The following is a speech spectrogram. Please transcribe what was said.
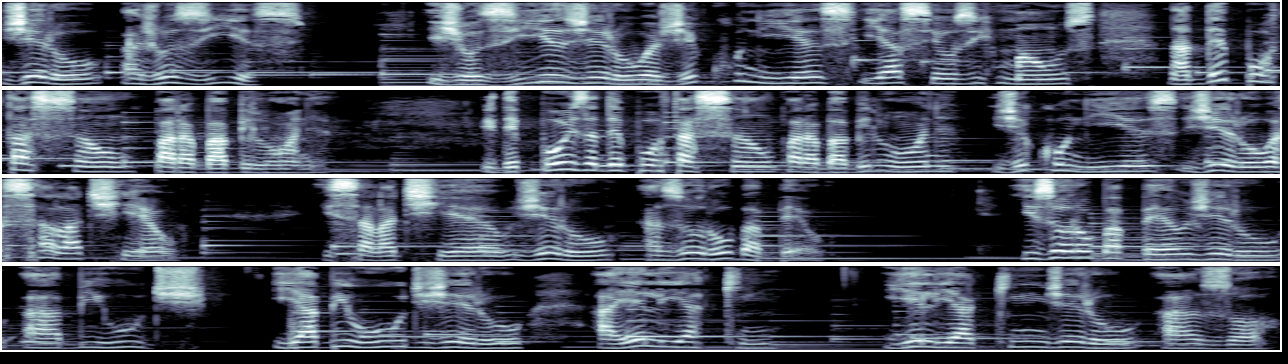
gerou a Josias. E Josias gerou a Jeconias e a seus irmãos na deportação para a Babilônia. E depois da deportação para a Babilônia, Jeconias gerou a Salatiel, e Salatiel gerou a Zorobabel. E Zorobabel gerou a Abiúde, e Abiúde gerou a Eliaquim, e Eliaquim gerou a Azó,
